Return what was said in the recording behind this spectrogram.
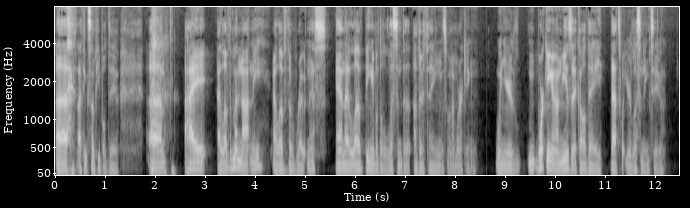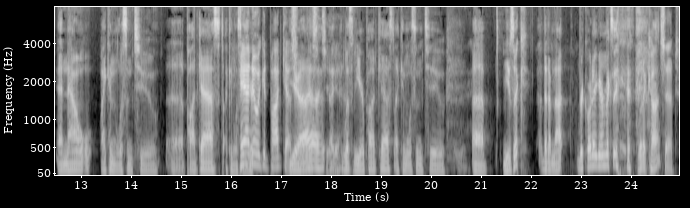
uh, I think some people do. Um, I I love the monotony. I love the roteness, and I love being able to listen to other things when I'm working. When you're working on music all day, that's what you're listening to. And now I can listen to a podcast. I can listen. Hey, I your, know a good podcast. Yeah, I, to, I yeah. can listen to your podcast. I can listen to uh, music that I'm not recording or mixing. what a concept!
